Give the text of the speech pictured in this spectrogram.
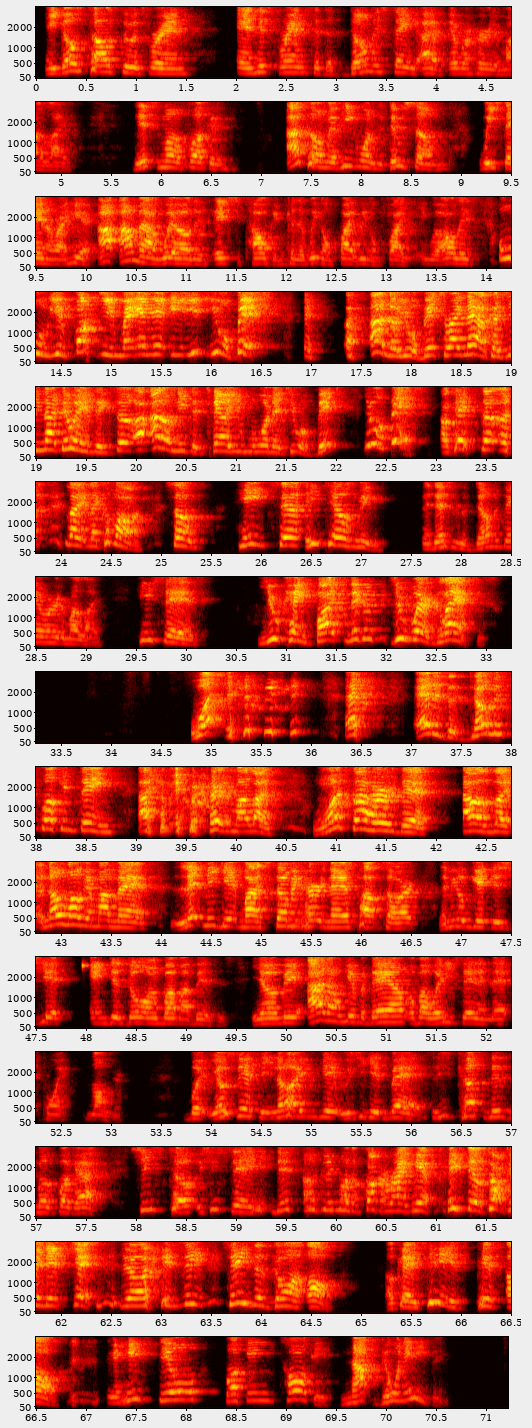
He goes, talks to his friend, and his friend said the dumbest thing I have ever heard in my life. This motherfucker, I told him if he wanted to do something, we standing right here. I, I'm not with all this extra talking because if we gonna fight, we gonna fight. With all this, oh, you fuck you, man. You, you, you a bitch. I know you a bitch right now because you're not doing anything. So I, I don't need to tell you more that you a bitch. You a bitch. Okay. So uh, like, like, come on. So he tell he tells me, and this is the dumbest thing I ever heard in my life. He says, "You can't fight, nigga. You wear glasses." What? that, that is the dumbest fucking thing I have ever heard in my life. Once I heard that, I was like, no longer am I mad. Let me get my stomach hurting ass Pop Tart. Let me go get this shit and just go on about my business. You know what I mean? I don't give a damn about what he said in that point longer. But your sister, you know how you get when she gets mad. So she's cussing this motherfucker out. She's told, she said, this ugly motherfucker right here, he's still talking this shit. You know, she she's just going off. Okay, she is pissed off. And he's still fucking talking, not doing anything.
